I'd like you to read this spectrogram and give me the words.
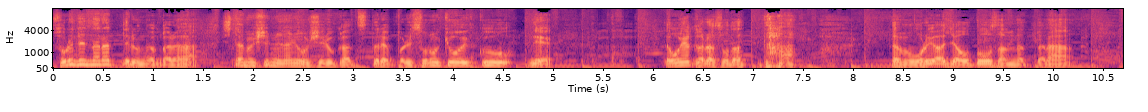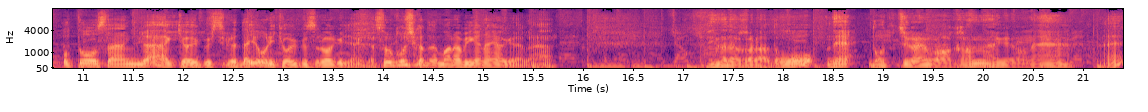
それで習ってるんだから下の人に何を教えるかっつったらやっぱりその教育をね親から育った 多分俺はじゃあお父さんだったらお父さんが教育してくれたように教育するわけじゃないか。そこしか学びがないわけだから。今だからどうねどっちがいいのか分かんないけどね。え？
